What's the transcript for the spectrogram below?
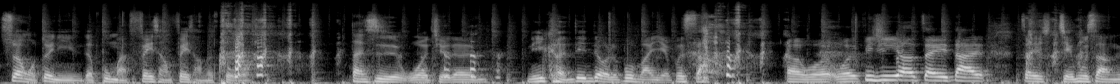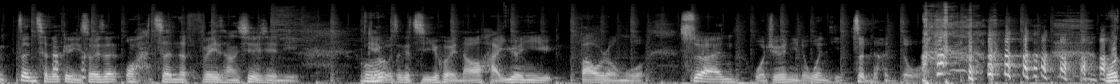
虽然我对你的不满非常非常的多，但是我觉得你肯定对我的不满也不少。呃，我我必须要在大在节目上真诚的跟你说一声，哇，真的非常谢谢你给我这个机会，然后还愿意包容我，虽然我觉得你的问题真的很多。我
